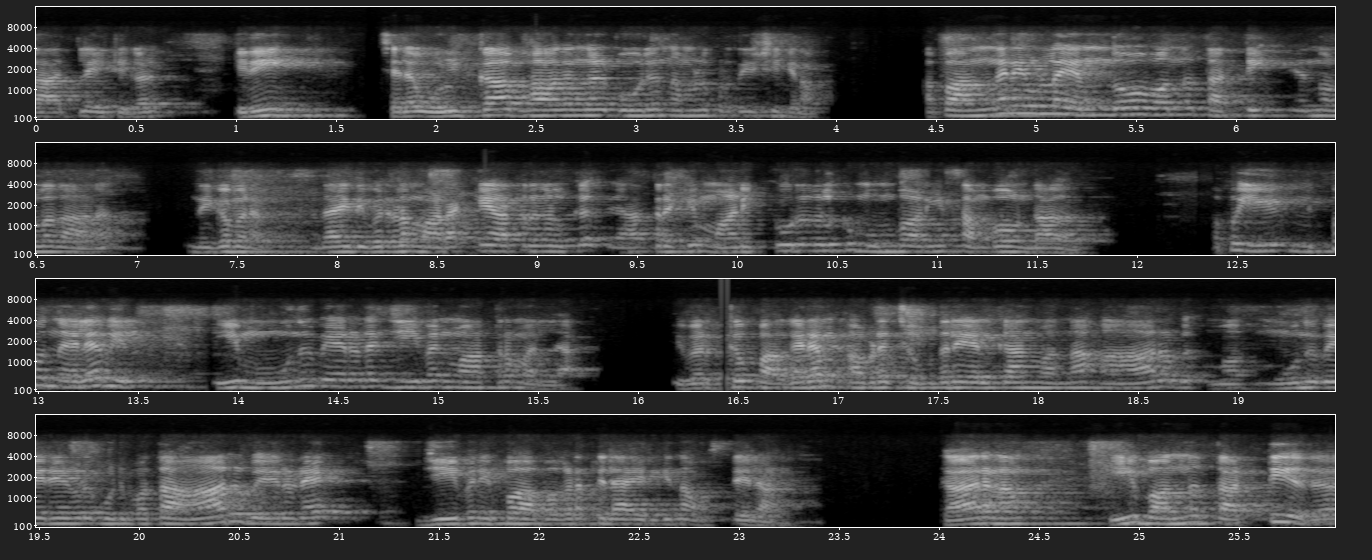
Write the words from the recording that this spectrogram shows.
സാറ്റലൈറ്റുകൾ ഇനി ചില ഉൽക്കാഭാഗങ്ങൾ പോലും നമ്മൾ പ്രതീക്ഷിക്കണം. അപ്പൊ അങ്ങനെയുള്ള എന്തോ വന്ന് തട്ടി എന്നുള്ളതാണ് നിഗമനം. അതായത് ഇവരുടെ മടക്ക യാത്രകൾക്ക് യാത്രയ്ക്ക് മണിക്കൂറുകൾക്ക് മുമ്പാണ് ഈ സംഭവം ഉണ്ടാകുന്നത്. അപ്പൊ ഈ ഇപ്പൊ നിലവിൽ ഈ മൂന്ന് പേരുടെ ജീവൻ മാത്രമല്ല ഇവർക്ക് പകരം അവിടെ ചുമതലയേൽക്കാൻ വന്ന ആറ് മൂന്ന് പേരുടെ കുടുംബത്തെ ആറ് പേരുടെ ജീവൻ ഇപ്പൊ അപകടത്തിലായിരിക്കുന്ന അവസ്ഥയിലാണ്. കാരണം ഈ വന്ന് തട്ടിയത്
